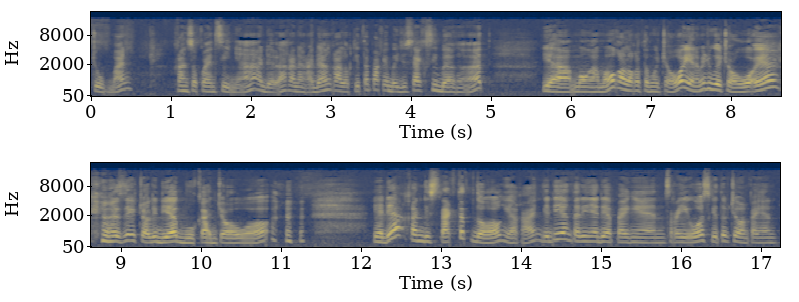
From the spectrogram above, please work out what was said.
Cuman konsekuensinya adalah kadang-kadang kalau kita pakai baju seksi banget ya mau nggak mau kalau ketemu cowok ya namanya juga cowok ya. Sih? Kecuali dia bukan cowok. Ya dia akan distracted dong ya kan? Jadi yang tadinya dia pengen serius gitu cuma pengen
